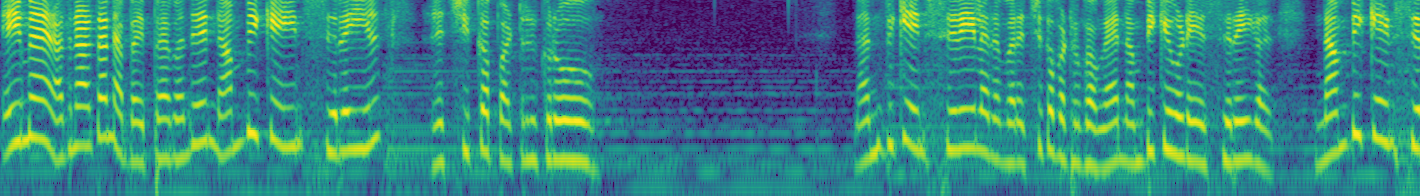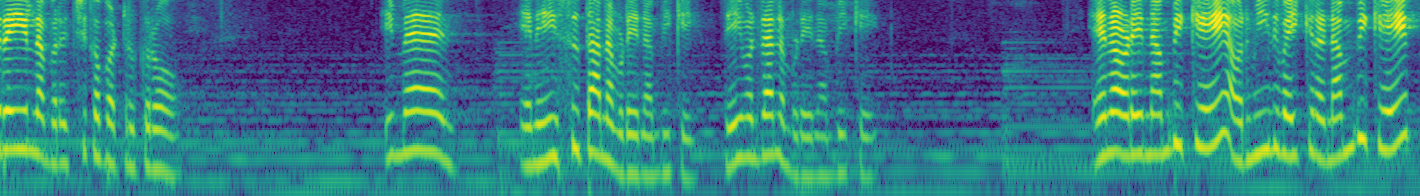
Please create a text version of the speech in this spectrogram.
ஏமேன் அதனால தான் நம்ம இப்ப வந்து நம்பிக்கையின் சிறையில் ரட்சிக்கப்பட்டிருக்கிறோம். நம்பிக்கையின் சிறையில் நம்ம ரசிக்கப்பட்டிருக்கோங்க நம்பிக்கையுடைய சிறைகள். நம்பிக்கையின் சிறையில் நம்ம ரசிக்கப்பட்டிருக்கிறோம் இமேன் என் இயேசு தான் நம்முடைய நம்பிக்கை. தெய்வன் தான் நம்முடைய நம்பிக்கை. என்னுடைய நம்பிக்கை அவர் மீது வைக்கிற நம்பிக்கை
